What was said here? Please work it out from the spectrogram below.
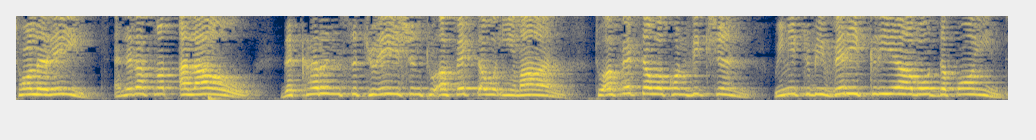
tolerate and let us not allow the current situation to affect our iman, to affect our conviction. We need to be very clear about the point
